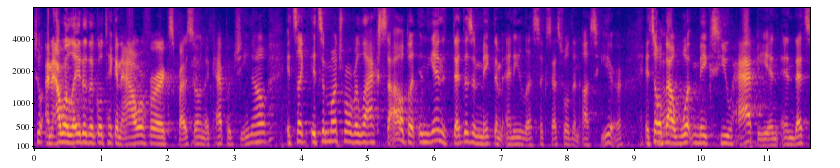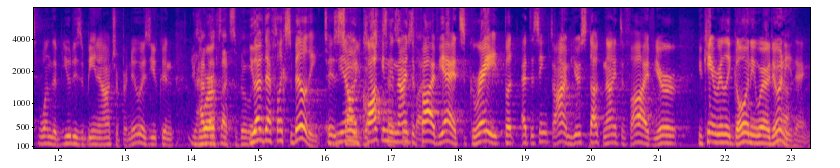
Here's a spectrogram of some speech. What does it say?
to- an hour later they'll go take an hour for an espresso and a cappuccino. It's like it's a much more relaxed style, but in the end, that doesn't make them any less successful than us here. It's all about what makes you happy, and, and that's one of the beauties of being an entrepreneur is you can You have that flexibility. You have that flexibility to you know clocking to success nine to like. five. Yeah, it's great, but at the same time, you're stuck nine to five. You're you can't really go anywhere or do anything.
